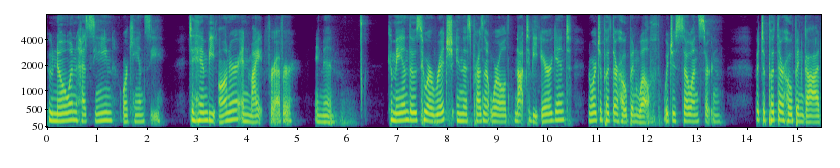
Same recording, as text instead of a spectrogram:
who no one has seen or can see. To him be honor and might forever. Amen. Command those who are rich in this present world not to be arrogant, nor to put their hope in wealth, which is so uncertain, but to put their hope in God,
